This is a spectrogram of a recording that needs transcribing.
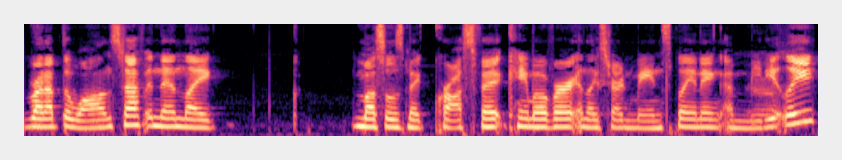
run up the wall and stuff, and then like muscles McCrossfit came over and like started mansplaining immediately.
